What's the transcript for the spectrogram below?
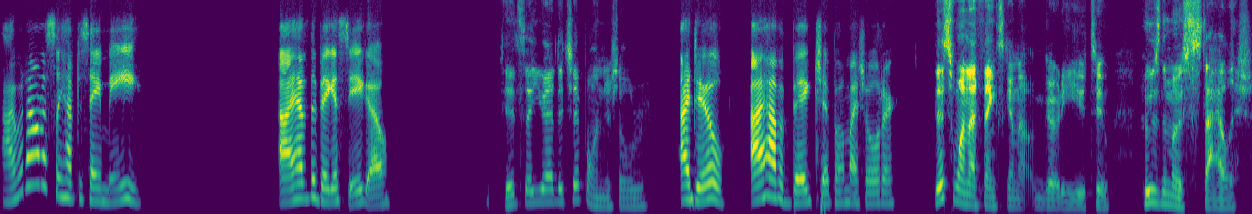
I would honestly have to say me. I have the biggest ego. did say you had the chip on your shoulder. I do. I have a big chip on my shoulder. This one I think is gonna go to you too. Who's the most stylish?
